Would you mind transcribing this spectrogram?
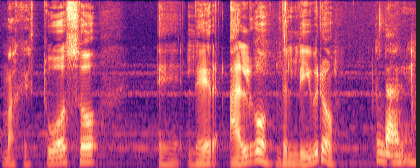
majestuoso, eh, leer algo del libro. Dale.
